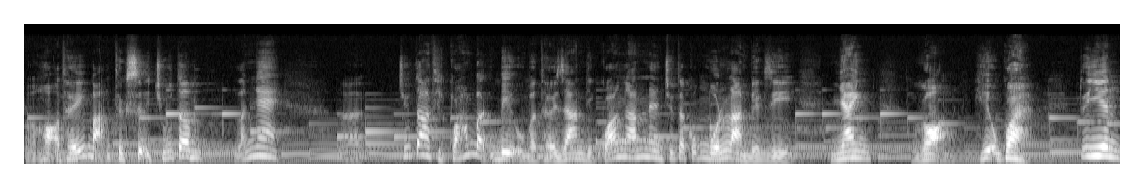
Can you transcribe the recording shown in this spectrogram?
họ thấy bạn thực sự chú tâm lắng nghe. À, chúng ta thì quá bận bịu và thời gian thì quá ngắn nên chúng ta cũng muốn làm việc gì nhanh gọn hiệu quả. Tuy nhiên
